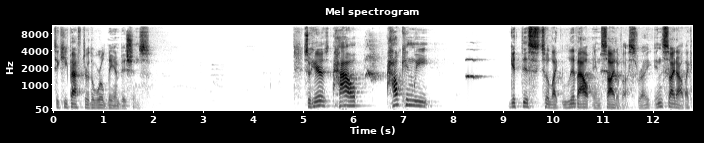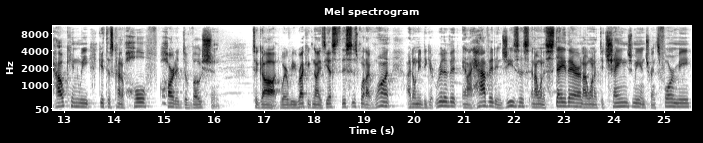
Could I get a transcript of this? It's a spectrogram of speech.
to keep after the worldly ambitions. So here's how how can we get this to like live out inside of us, right? Inside out. Like how can we get this kind of wholehearted devotion to God, where we recognize, yes, this is what I want. I don't need to get rid of it. And I have it in Jesus, and I want to stay there, and I want it to change me and transform me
